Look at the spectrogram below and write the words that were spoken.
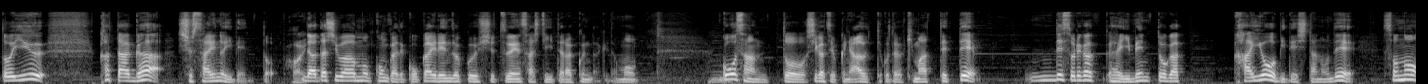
という方が主催のイベント。はいで、私はもう今回で5回連続出演させていただくんだけども、郷さんと4月4日に会うってことが決まってて、で、それが、えイベントが火曜日でしたので、その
